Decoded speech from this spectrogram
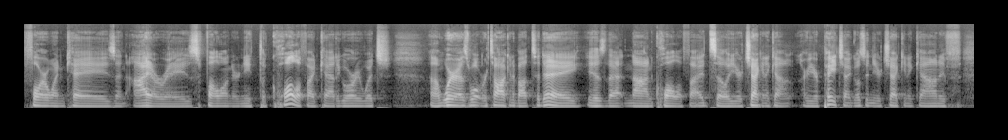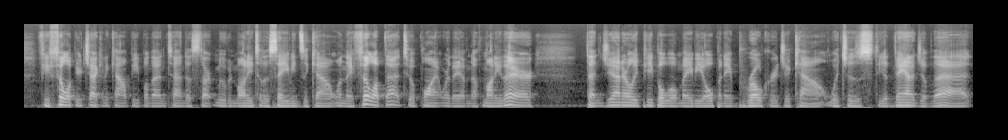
401ks and IRAs fall underneath the qualified category, which Uh, whereas what we're talking about today is that non-qualified. So your checking account or your paycheck goes into your checking account. If if you fill up your checking account, people then tend to start moving money to the savings account. When they fill up that to a point where they have enough money there, then generally people will maybe open a brokerage account, which is the advantage of that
